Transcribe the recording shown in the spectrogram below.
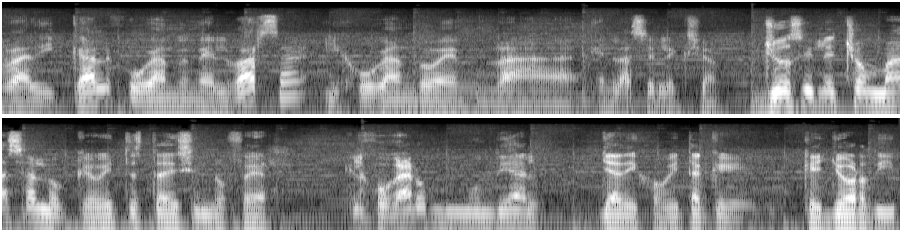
radical jugando en el Barça y jugando en la, en la selección. Yo sí le echo más a lo que ahorita está diciendo Fer. El jugar un mundial, ya dijo ahorita que, que Jordi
